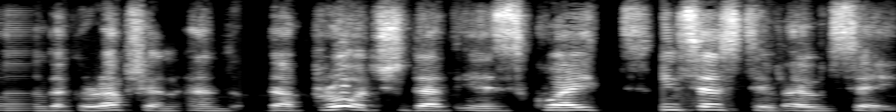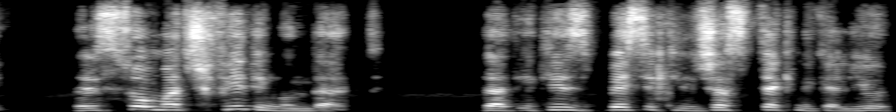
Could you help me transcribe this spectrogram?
on the corruption and the approach that is quite insensitive i would say. There's so much feeding on that that it is basically just technical. You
